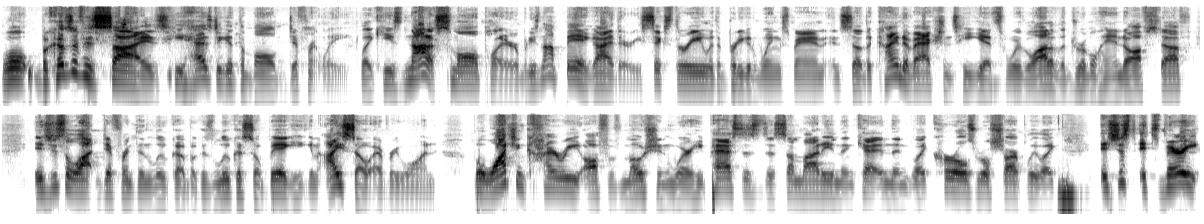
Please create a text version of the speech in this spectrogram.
Well, because of his size, he has to get the ball differently. Like he's not a small player, but he's not big either. He's 6'3 with a pretty good wingspan. And so the kind of actions he gets with a lot of the dribble handoff stuff is just a lot different than Luka because Luka's so big, he can ISO everyone. But watching Kyrie off of motion where he passes to somebody and then and then like curls real sharply, like it's just it's very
